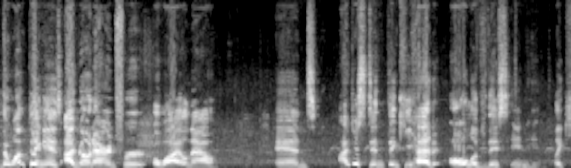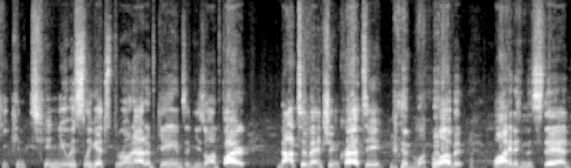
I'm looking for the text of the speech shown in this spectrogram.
the one thing is, I've known Aaron for a while now, and I just didn't think he had all of this in him. Like, he continuously gets thrown out of games and he's on fire. Not to mention, Kratzy, love it, wine in the stand.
